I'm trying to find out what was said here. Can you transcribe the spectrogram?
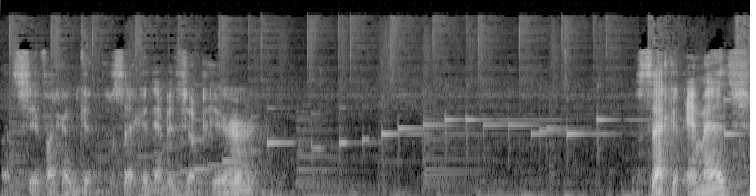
Let's see if I can get the second image up here. Second image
